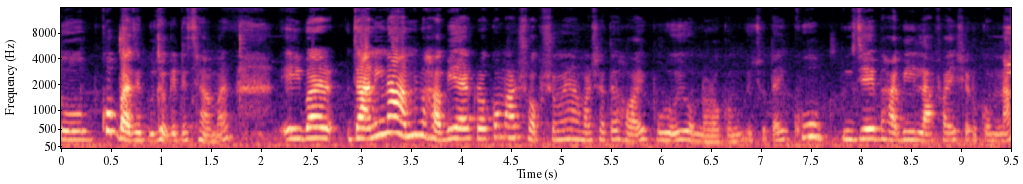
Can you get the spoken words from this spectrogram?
তো খুব বাজে পুজো কেটেছে আমার। এইবার জানি না, আমি ভাবি একরকম আর সবসময় আমার সাথে হয়, পুরোই অন্যরকম কিছু। তাই খুব যে ভাবি লাফাই সেরকম না।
